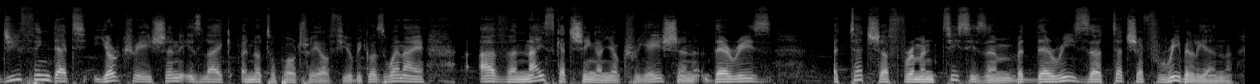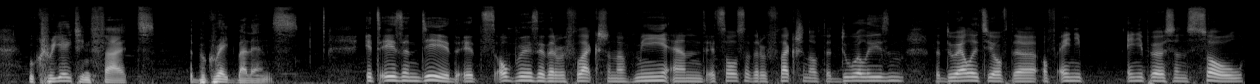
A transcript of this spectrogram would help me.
Do you think that your creation is like an auto portrait of you? Because when I have a nice catching on your creation, there is a touch of romanticism, but there is a touch of rebellion, who create, in fact, a great balance. It is indeed. It's obviously the reflection of me, and it's also the reflection of the dualism, the duality of the of any any person's soul,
